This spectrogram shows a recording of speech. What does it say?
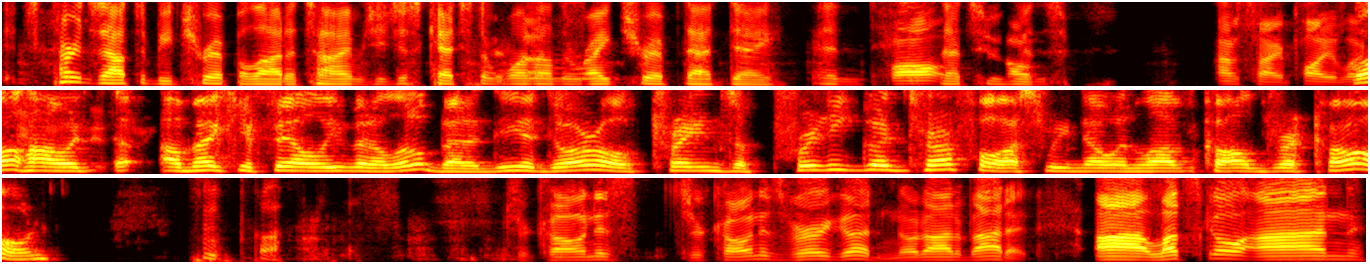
It turns out to be trip a lot of times. You just catch the It one on the right trip that day, and Paul. that's who oh, wins. I'm sorry, Paul. You Well, like you were Howard, gonna say uh, I'll make you feel even a little better. Diodoro trains a pretty good turf horse we know and love called Dracone. Dracone is Dracone is very good, no doubt about it. Uh, let's go on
